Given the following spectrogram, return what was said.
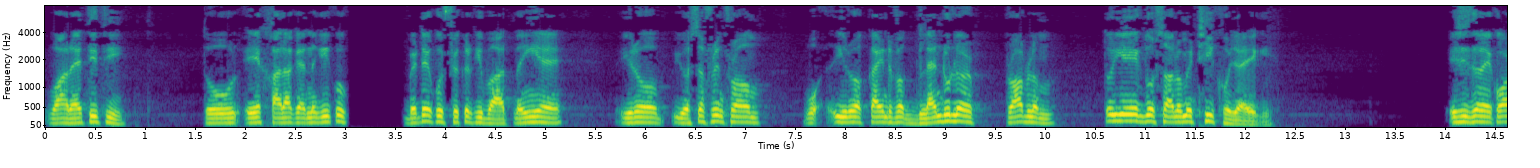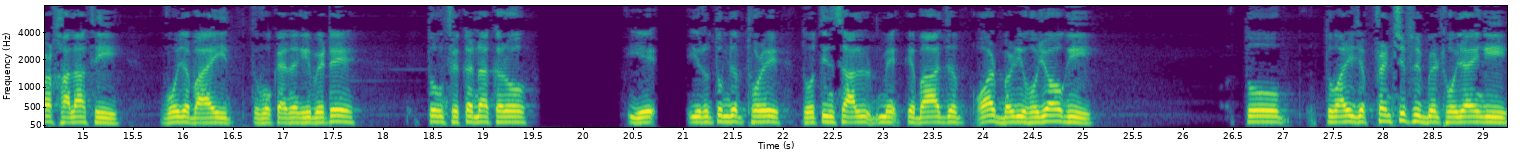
وہاں رہتی تھی تو ایک خالہ کہنے کی کوئی بیٹے، کوئی فکر کی بات نہیں ہے۔ You know you are suffering from you know kind of a glandular problem تو یہ ایک دو سالوں میں ٹھیک ہو جائے گی۔ اسی طرح ایک اور خالہ تھی وہ جب آئی تو وہ کہنے کی بیٹے، تم فکر نہ کرو، یہ یہ تم جب تھوڑے دو تین سال میں کے بعد جب اور بڑی ہو جاؤ گی، تو تمہاری جب فرینڈ شپ بھی بلٹ ہو جائیں گی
